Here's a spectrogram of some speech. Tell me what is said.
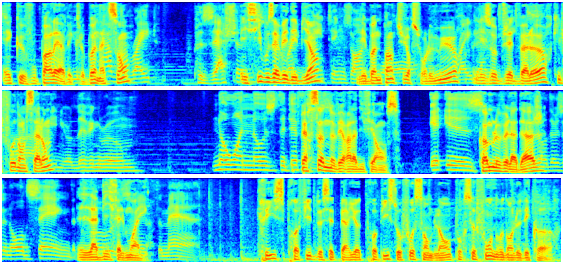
et que vous parlez avec le bon accent, et si vous avez des biens, les bonnes peintures sur le mur, les objets de valeur qu'il faut dans le salon, personne ne verra la différence. Comme le veut l'adage, l'habit fait le moine. Chris profite de cette période propice aux faux semblants pour se fondre dans le décor.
